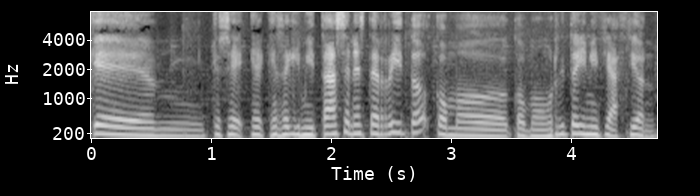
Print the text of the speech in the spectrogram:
que, mm, que, se, que, que se imitasen este rito como, como un rito de iniciación.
